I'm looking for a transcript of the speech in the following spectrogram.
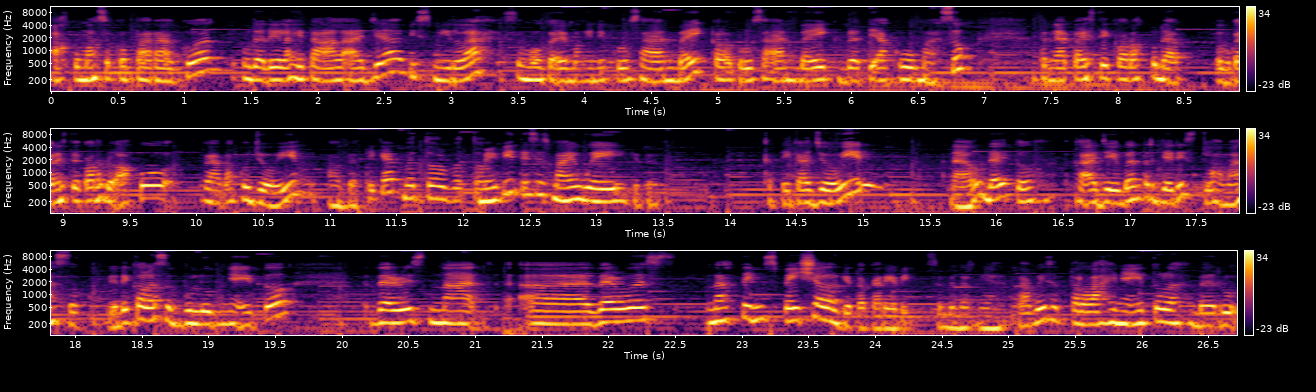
aku masuk ke Paragon udah lillahi ta'ala aja bismillah semoga emang ini perusahaan baik. Kalau perusahaan baik berarti aku masuk ternyata istiqorohku dap oh, bukan istiqoroh aku ternyata aku join oh, berarti kan betul betul. maybe this is my way gitu. Ketika join nah udah itu keajaiban terjadi setelah masuk. Jadi kalau sebelumnya itu there is not uh, there was nothing special gitu Kariri sebenarnya. Tapi setelahnya itulah baru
